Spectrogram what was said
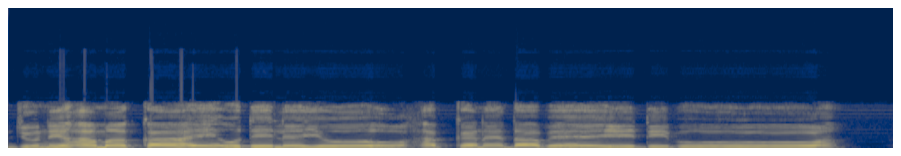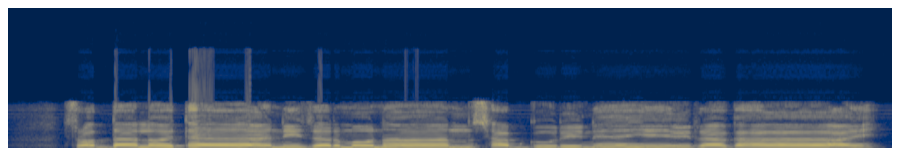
যোনে হামাকাই ওদিলেও হাক্কেনে দাবে। দিব শ্ৰদ্ধালৈ থে নিজৰ মনান চাপগুৰি নেই ৰাগাই।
